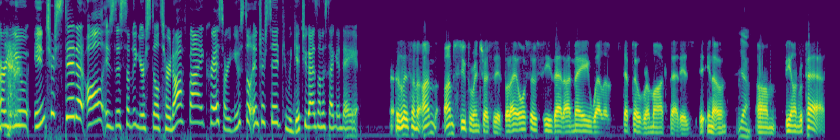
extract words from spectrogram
are you interested at all? Is this something you're still turned off by, Chris? Are you still interested? Can we get you guys on a second date? Listen, I'm I'm super interested, but I also see that I may well have stepped over a mark that is, you know, Yeah. um, beyond repair.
